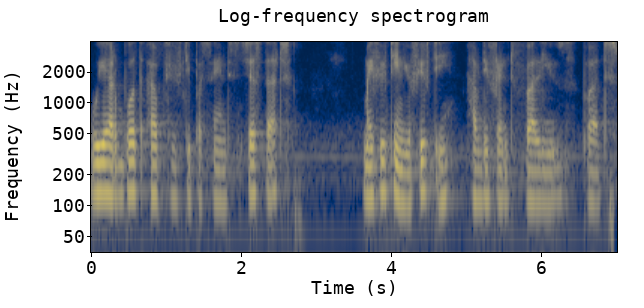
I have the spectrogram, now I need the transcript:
We are both up 50%. It's just that my 15, you're 50 have different values, but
